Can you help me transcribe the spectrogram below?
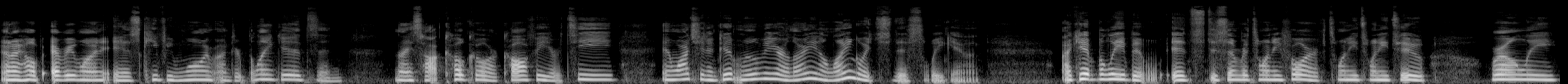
and I hope everyone is keeping warm under blankets and nice hot cocoa or coffee or tea and watching a good movie or learning a language this weekend. I can't believe it. It's December 24th, 2022. We're only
